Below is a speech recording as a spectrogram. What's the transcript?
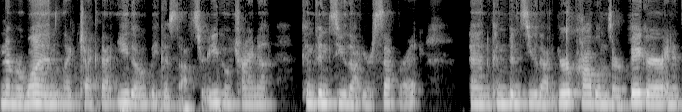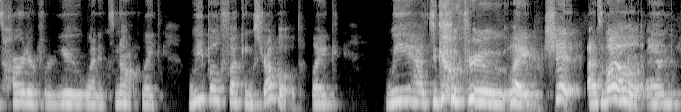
number one like check that ego because that's your ego trying to convince you that you're separate and convince you that your problems are bigger and it's harder for you when it's not. Like we both fucking struggled. Like we had to go through like shit as well and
